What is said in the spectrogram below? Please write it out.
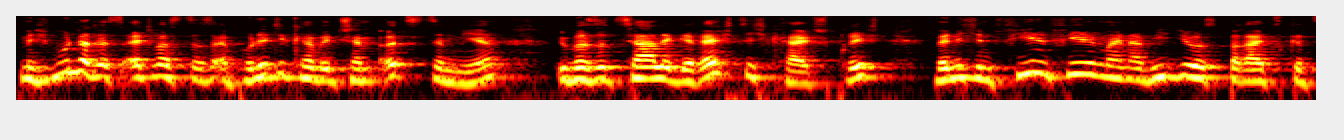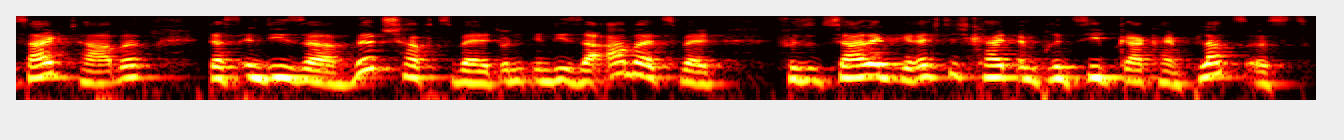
Mich wundert es etwas, dass ein Politiker wie Cem Özdemir über soziale Gerechtigkeit spricht, wenn ich in vielen, vielen meiner Videos bereits gezeigt habe, dass in dieser Wirtschaftswelt und in dieser Arbeitswelt für soziale Gerechtigkeit im Prinzip gar kein Platz ist.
